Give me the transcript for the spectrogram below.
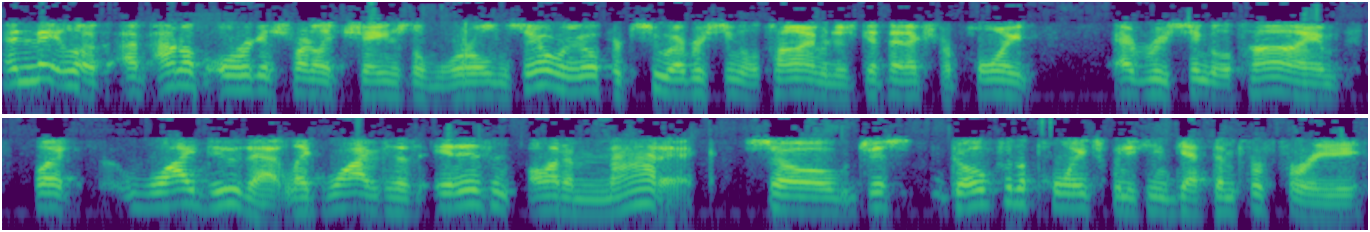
and may look, I, I don't know if Oregon's trying to like change the world and say, oh, we're going to go for two every single time and just get that extra point every single time. But why do that? Like, why? Because it isn't automatic. So just go for the points when you can get them for free,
